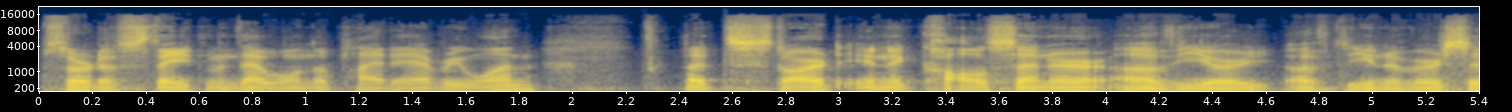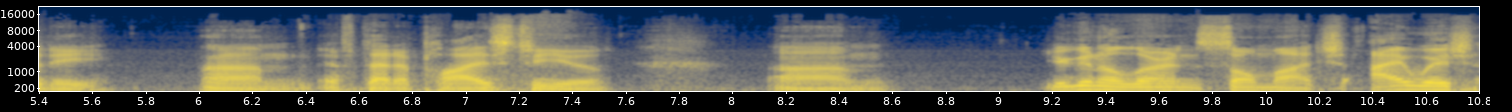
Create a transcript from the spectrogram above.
sort of statement that won't apply to everyone, but start in a call center of your of the university um, if that applies to you. Um, you're going to learn so much. I wish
